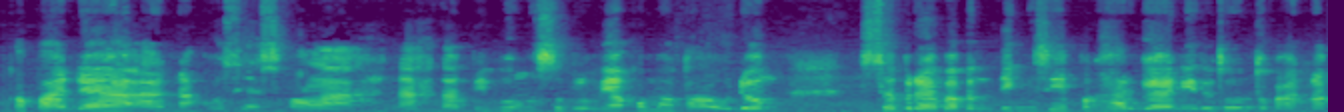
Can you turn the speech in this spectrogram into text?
kepada anak usia sekolah. Nah, tapi Bung, sebelumnya aku mau tahu dong, seberapa penting sih penghargaan itu tuh untuk anak?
